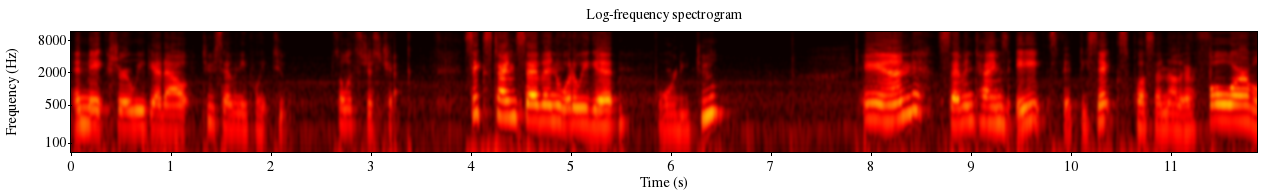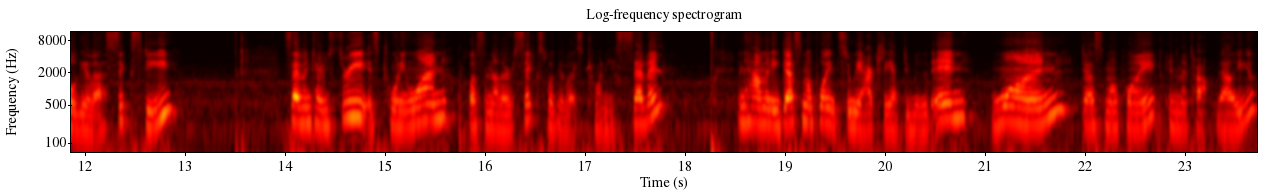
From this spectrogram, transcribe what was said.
and make sure we get out 270.2. So let's just check. 6 times 7, what do we get? 42. And 7 times 8 is 56, plus another 4 will give us 60. 7 times 3 is 21, plus another 6 will give us 27. And how many decimal points do we actually have to move in? One decimal point in the top value,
